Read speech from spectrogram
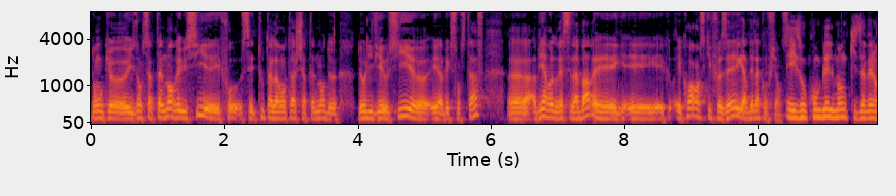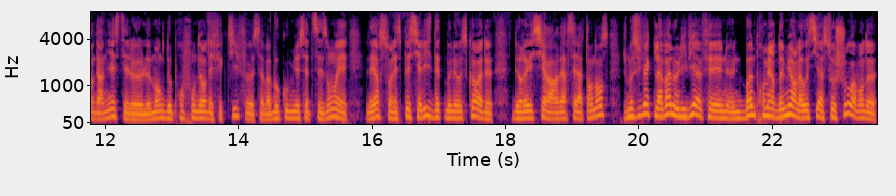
Donc ils ont certainement réussi et il faut, c'est tout à l'avantage certainement de, de Olivier aussi et avec son staff à bien redresser la barre et, et, et croire en ce qu'il faisait et garder la confiance confiance. Et ils ont comblé le manque qu'ils avaient l'an dernier, c'était le, le, manque de profondeur d'effectifs. Euh, ça va beaucoup mieux cette saison. Et d'ailleurs, ce sont les spécialistes d'être menés au score et de, de réussir à inverser la tendance. Je me souviens que Laval, Olivier a fait une, une bonne première demi-heure là aussi à Sochaux avant de,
